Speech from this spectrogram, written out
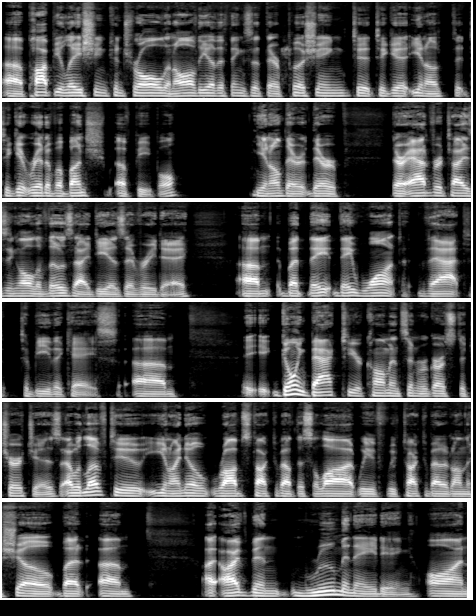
Uh, population control and all the other things that they're pushing to to get you know to, to get rid of a bunch of people you know they're they're they're advertising all of those ideas every day um, but they they want that to be the case. Um, going back to your comments in regards to churches, I would love to. You know, I know Rob's talked about this a lot. We've we've talked about it on the show, but um, I, I've been ruminating on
